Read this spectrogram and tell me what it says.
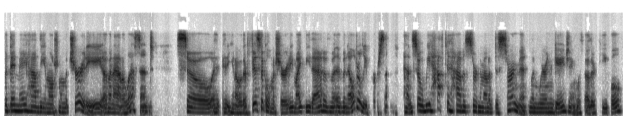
but they may have the emotional maturity of an adolescent. So, uh, you know, their physical maturity might be that of, of, an elderly person. And so we have to have a certain amount of discernment when we're engaging with other people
